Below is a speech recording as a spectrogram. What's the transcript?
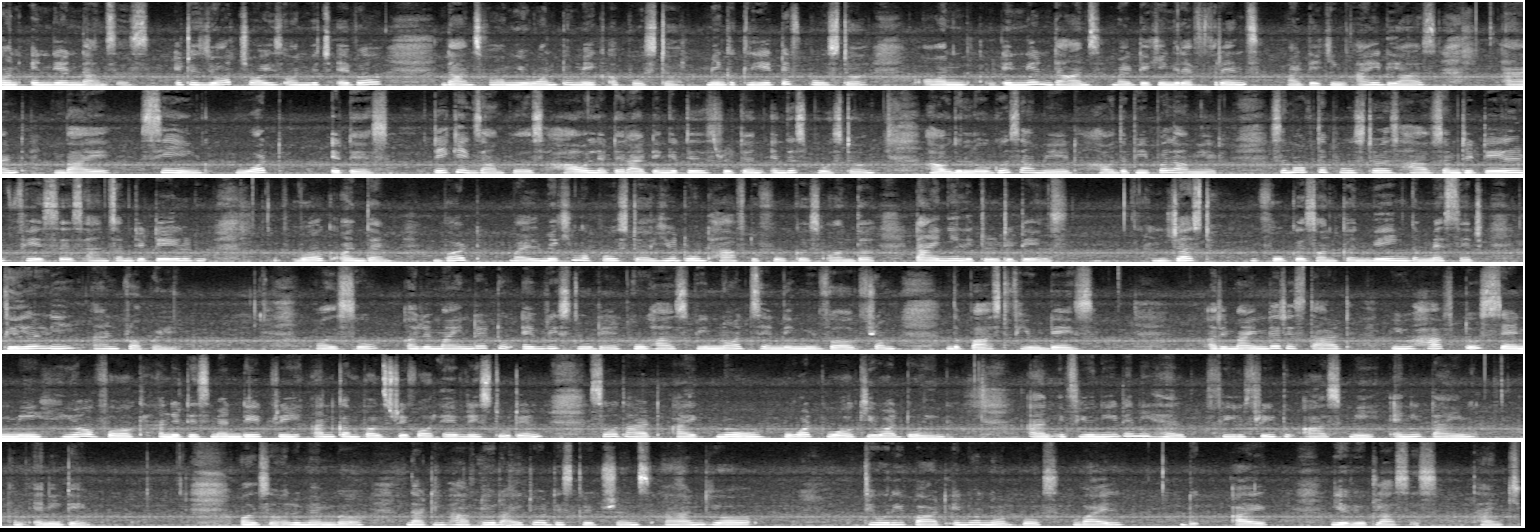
on Indian dances. It is your choice on whichever dance form you want to make a poster. Make a creative poster on Indian dance by taking reference, by taking ideas, and by seeing what it is. take examples how letter writing it is written in this poster how the logos are made how the people are made. Some of the posters have some detailed faces and some detailed work on them. But while making a poster you don't have to focus on the tiny little details. Just focus on conveying the message clearly and properly. Also a reminder to every student who has been not sending me work from the past few days. A reminder is that you have to send me your work and it is mandatory and compulsory for every student so that i know what work you are doing and if you need any help feel free to ask me anytime and any day. Also remember that you have to write your descriptions and your theory part in your notebooks while I give you classes. Thank you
